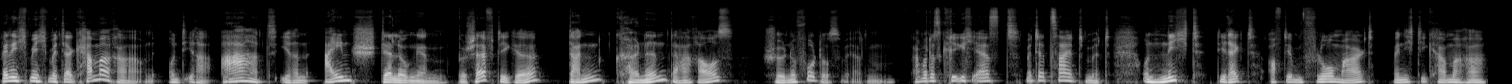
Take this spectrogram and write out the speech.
Wenn ich mich mit der Kamera und ihrer Art, ihren Einstellungen beschäftige, dann können daraus schöne Fotos werden. Aber das kriege ich erst mit der Zeit mit und nicht direkt auf dem Flohmarkt, wenn ich die Kamera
